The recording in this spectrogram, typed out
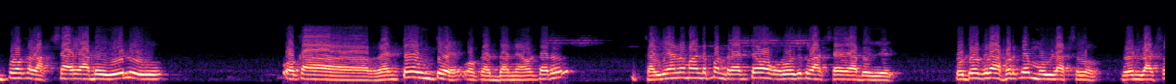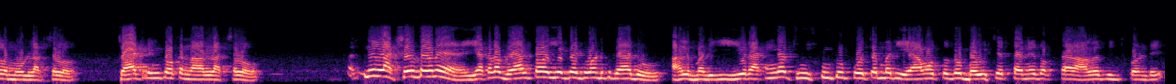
ఇప్పుడు ఒక లక్ష యాభై వేలు ఒక రెంటే ఉంటే ఒక దాన్ని ఏమంటారు? కళ్యాణ మండపం రెంటే ఒక రోజుకి లక్ష యాభై వేలు. ఫోటోగ్రాఫర్కే మూడు లక్షలు రెండు లక్షలు మూడు లక్షలు. క్యాటరింగ్కి ఒక నాలుగు లక్షలు. అన్ని లక్షలతోనే ఎక్కడ వేలతో అయ్యేటటువంటిది కాదు. అసలు మరి ఈ రకంగా చూసుకుంటూ పోతే మరి ఏమవుతుందో భవిష్యత్తు అనేది ఒకసారి ఆలోచించుకోండి.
